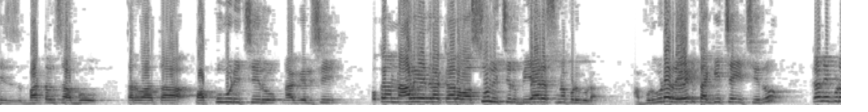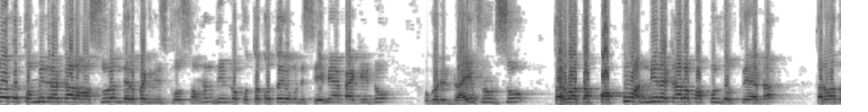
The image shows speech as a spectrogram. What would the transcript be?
ఈ బట్టల సబ్బు తర్వాత పప్పు కూడా ఇచ్చారు నాకు తెలిసి ఒక నాలుగైదు రకాల వస్తువులు ఇచ్చిర్రు బీఆర్ఎస్ ఉన్నప్పుడు కూడా. అప్పుడు కూడా రేటు తగ్గించే ఇచ్చిర్రు. కానీ ఇప్పుడు ఒక తొమ్మిది రకాల వస్తువులను తెరపైకి తీసుకొస్తా ఉన్నారు దీంట్లో కొత్త కొత్త ఒకటి సేమియా ప్యాకెట్ ఒకటి డ్రై ఫ్రూట్స్ తర్వాత పప్పు అన్ని రకాల పప్పులు దొరుకుతాయట. తర్వాత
